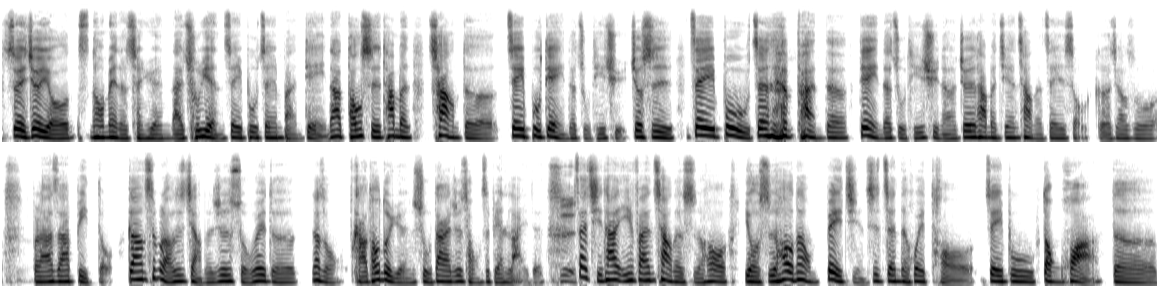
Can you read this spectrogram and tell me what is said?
所以就由 Snowman 的成员来出演这一部真人版电影。那同时他们唱的这一部电影的主题曲，就是这一部真人版的电影的主题曲呢，就是他们今天唱的这一首歌，叫做《Beat》。刚刚赤木老师讲的就是所谓的那种卡通的元素，大概就是从这边来的。是在其他音翻唱的时候，有时候那种背景是真的会投这一部动画的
